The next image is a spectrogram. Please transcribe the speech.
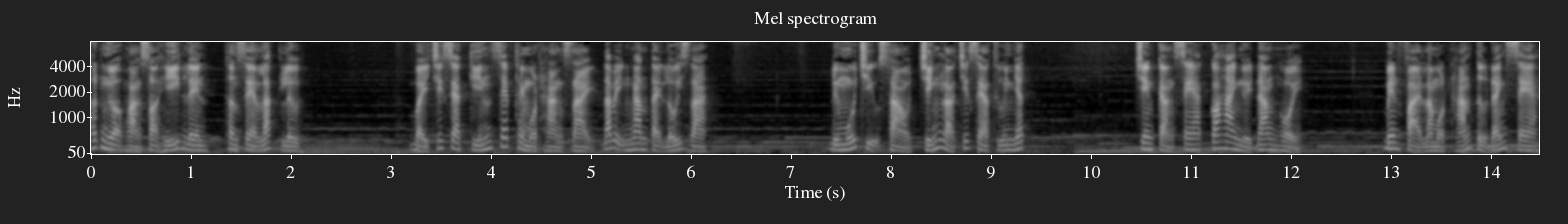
Thất ngựa hoàng sợ hí lên, thân xe lắc lư. Bảy chiếc xe kín xếp thành một hàng dài đã bị ngăn tại lối ra. Đứng mũi chịu xào chính là chiếc xe thứ nhất. Trên cảng xe có hai người đang ngồi. Bên phải là một hán tử đánh xe,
